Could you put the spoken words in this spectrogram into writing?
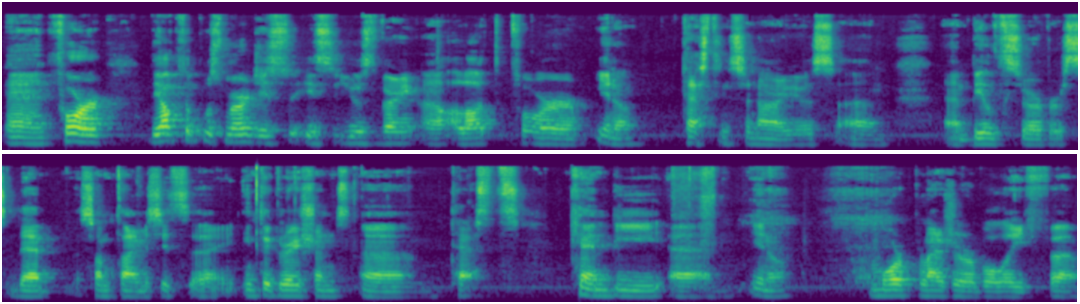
And for the octopus merge is, is used very uh, a lot for you know testing scenarios um, and build servers that sometimes it's uh, integration um, tests can be uh, you know more pleasurable if uh,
